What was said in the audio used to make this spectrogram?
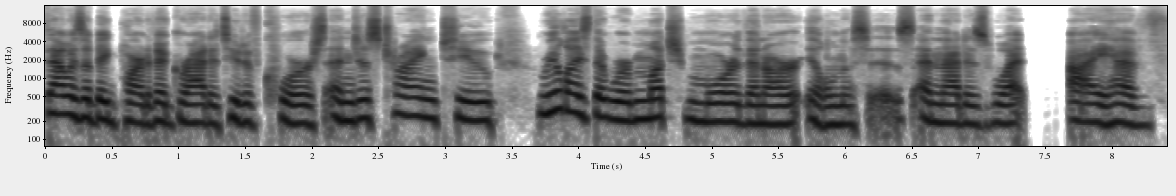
That was a big part of it gratitude of course and just trying to realize that we're much more than our illnesses and that is what i have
